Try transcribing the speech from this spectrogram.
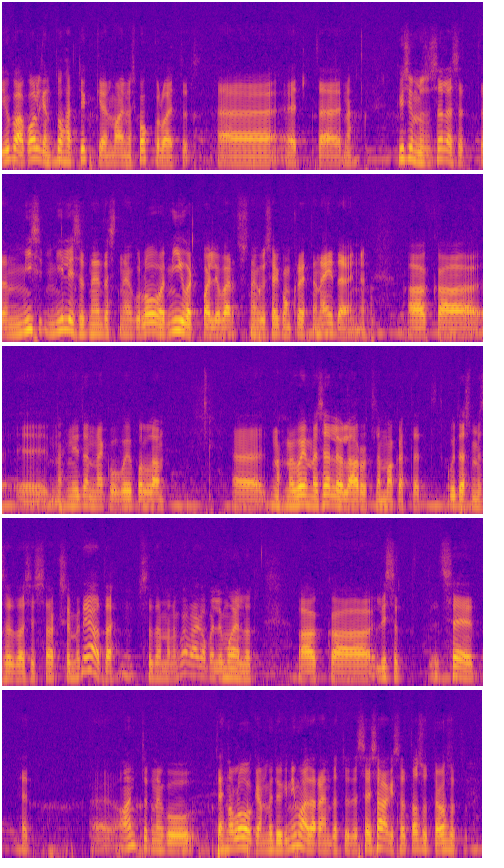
juba kolmkümmend tuhat tükki on maailmas kokku loetud. et noh, küsimus on selles, et mis, millised nendest nagu loovad niivõrd palju väärtust, nagu see konkreetne näide on ju. aga noh, nüüd on nagu võib-olla noh, me võime selle üle arutlema hakata, et kuidas me seda siis saaksime teada, seda me oleme ka väga palju mõelnud. aga lihtsalt see, et, et antud nagu tehnoloogia on muidugi niimoodi arendatud, et sa ei saagi seda tasuta kasutada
